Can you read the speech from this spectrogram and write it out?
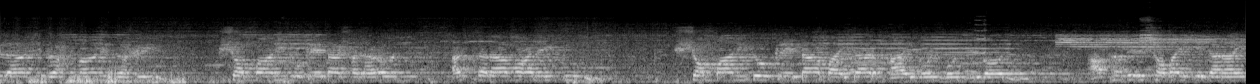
বিসমিল্লাহির রহিম। সম্মানিত ক্রেতা সাধারণ আসসালামু আলাইকুম সম্মানিত ক্রেতা পাইকার ভাই বোন বন্ধুগণ আপনাদের সবাইকে জানাই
